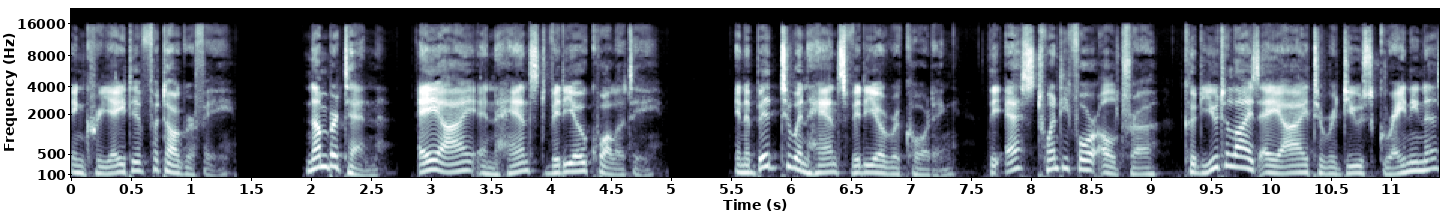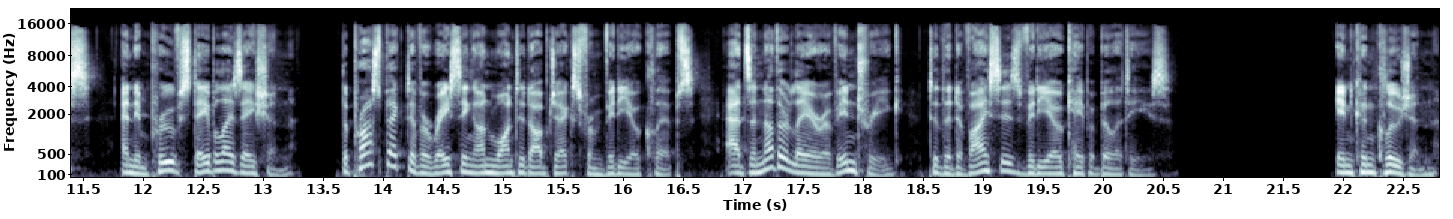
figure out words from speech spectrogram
in creative photography. Number 10. AI Enhanced Video Quality. In a bid to enhance video recording, the S24 Ultra could utilize AI to reduce graininess and improve stabilization. The prospect of erasing unwanted objects from video clips adds another layer of intrigue to the device's video capabilities. In conclusion,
